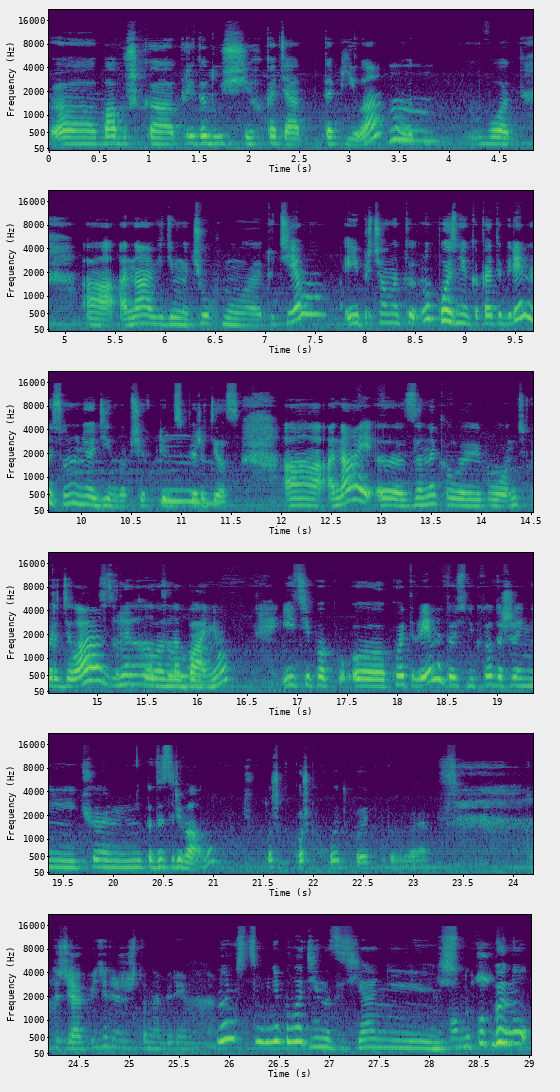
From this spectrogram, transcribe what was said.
э, бабушка предыдущих котят топила, ну, вот, вот, а, она, видимо, чухнула эту тему. И причем это, ну, поздняя какая-то беременность, он у нее один вообще, в принципе, М. родился. А, она э, заныкала его, ну, типа, родила, заныкала на Спрятала. баню. И, типа, э, какое-то время, то есть никто даже ничего не подозревал. Ну, кошка, кошка ходит, ходит, говоря. Подожди, а видели же, что она беременна? Ну, не- мне было 11, я не... Не Ну, как бы, ну,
